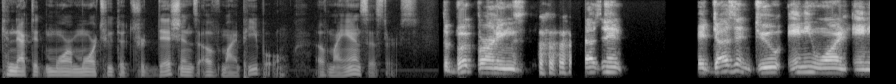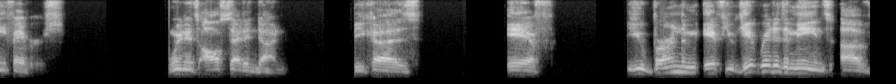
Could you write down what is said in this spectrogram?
connected more and more to the traditions of my people, of my ancestors. The book burnings doesn't it doesn't do anyone any favors when it's all said and done. Because if you burn them if you get rid of the means of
